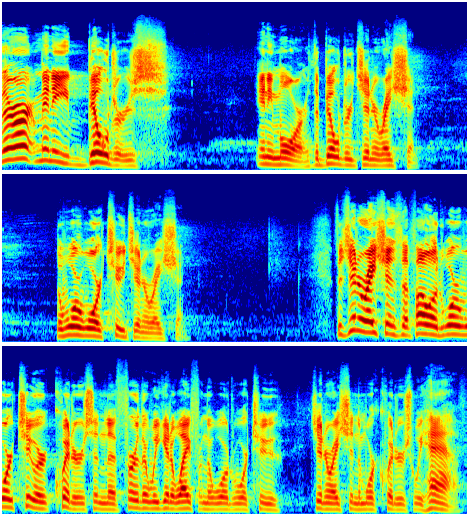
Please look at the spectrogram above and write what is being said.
there aren't many builders anymore, the builder generation, the World War II generation. The generations that followed World War II are quitters, and the further we get away from the World War II generation, the more quitters we have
